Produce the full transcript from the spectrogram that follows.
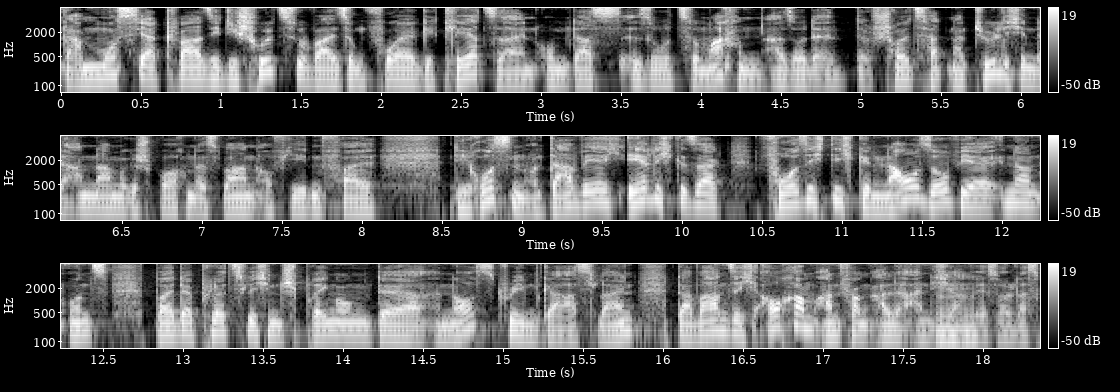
da muss ja quasi die Schuldzuweisung vorher geklärt sein, um das so zu machen. Also der, der Scholz hat natürlich in der Annahme gesprochen, es waren auf jeden Fall die Russen. Und da wäre ich ehrlich gesagt vorsichtig genauso. Wir erinnern uns bei der plötzlichen Sprengung der Nord Stream Gasline, da waren sich auch am Anfang alle einig, mhm. ja, wer soll das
